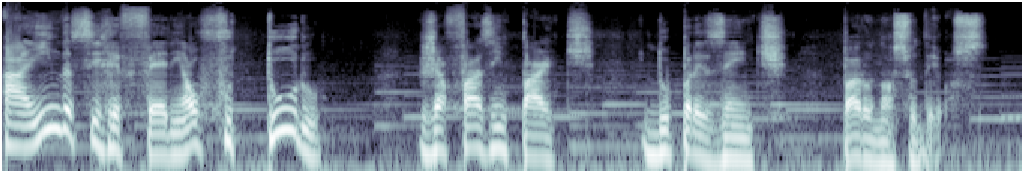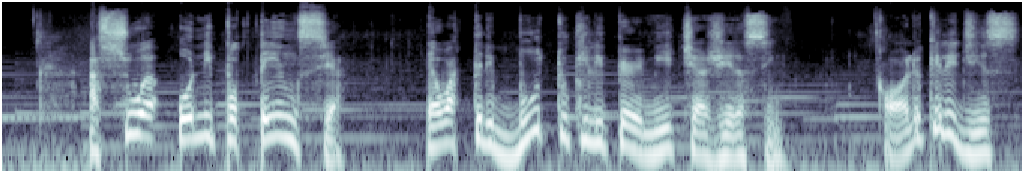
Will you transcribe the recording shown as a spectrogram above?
ainda se referem ao futuro já fazem parte do presente para o nosso Deus. A sua onipotência é o atributo que lhe permite agir assim. Olha o que ele diz,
